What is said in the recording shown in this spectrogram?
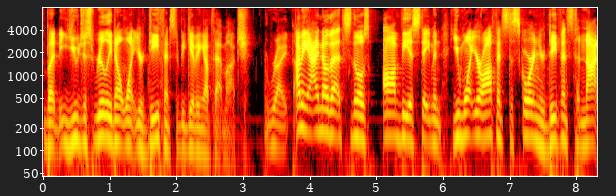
but you just really don't want your defense to be giving up that much. right. I mean, I know that's the most obvious statement. You want your offense to score and your defense to not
